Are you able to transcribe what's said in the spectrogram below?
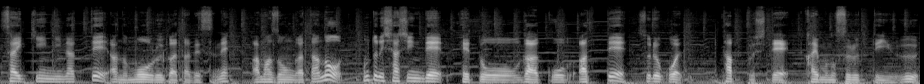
最近になって、あの、モール型ですね、アマゾン型の、本当に写真で、えっと、がこうあって、それをこう、タップして買い物するっていう、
